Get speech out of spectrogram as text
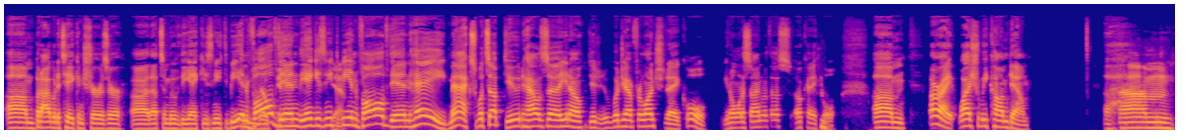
Um, but I would have taken Scherzer. Uh, that's a move the Yankees need to be involved kidding. in. The Yankees need Yeah. to be involved in. Hey, Max, what's up, dude? How's uh, you know, did, what'd you have for lunch today? Cool. You don't want to sign with us? Okay, cool. um, all right. Why should we calm down? Uh, Um.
